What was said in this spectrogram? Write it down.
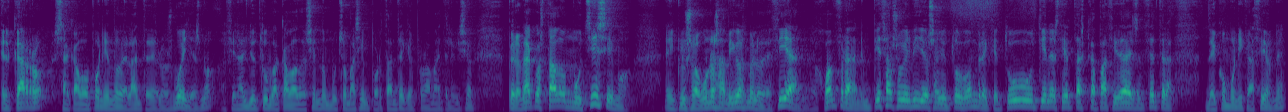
el carro se acabó poniendo delante de los bueyes, ¿no? Al final YouTube ha acabado siendo mucho más importante que el programa de televisión. Pero me ha costado muchísimo. E incluso algunos amigos me lo decían. Juanfran, empieza a subir vídeos a YouTube, hombre, que tú tienes ciertas capacidades, etcétera, de comunicación, ¿eh?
